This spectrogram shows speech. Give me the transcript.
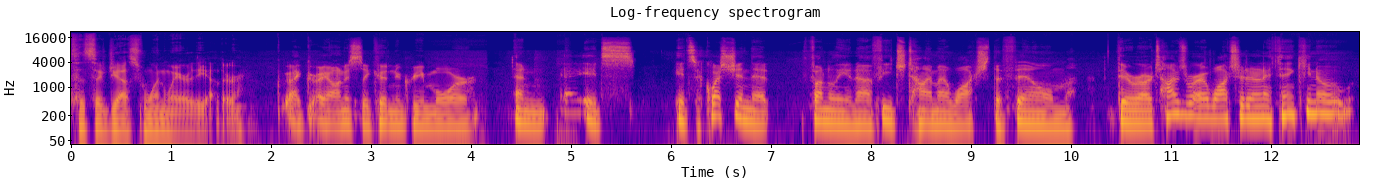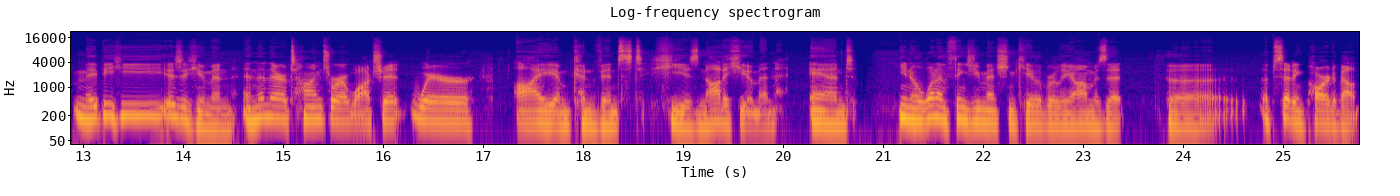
to suggest one way or the other. I, I honestly couldn't agree more. And it's it's a question that, funnily enough, each time I watch the film, there are times where I watch it and I think, you know, maybe he is a human. And then there are times where I watch it where I am convinced he is not a human. And you know, one of the things you mentioned, Kaleb, early on was that the upsetting part about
